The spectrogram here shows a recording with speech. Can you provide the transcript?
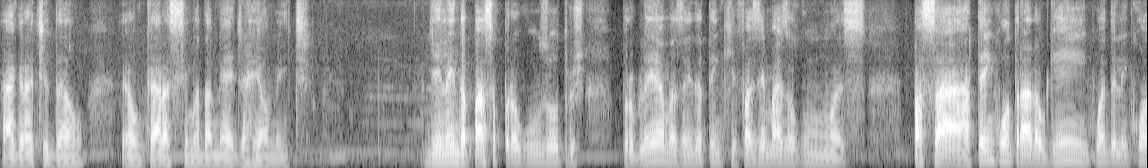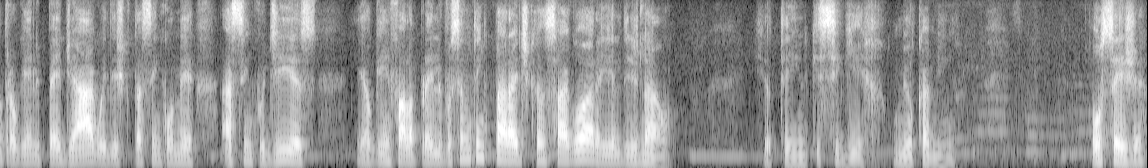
a gratidão, é um cara acima da média realmente. E ele ainda passa por alguns outros problemas, ainda tem que fazer mais algumas passar até encontrar alguém. Quando ele encontra alguém, ele pede água e diz que está sem comer há cinco dias. E alguém fala para ele: Você não tem que parar de descansar agora? E ele diz: Não, eu tenho que seguir o meu caminho. Ou seja,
